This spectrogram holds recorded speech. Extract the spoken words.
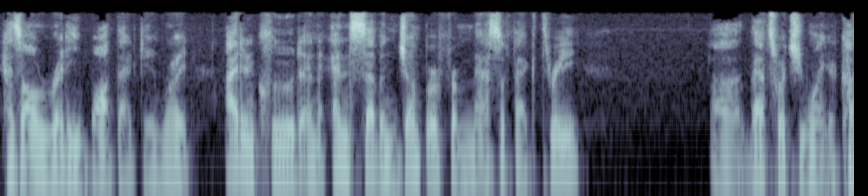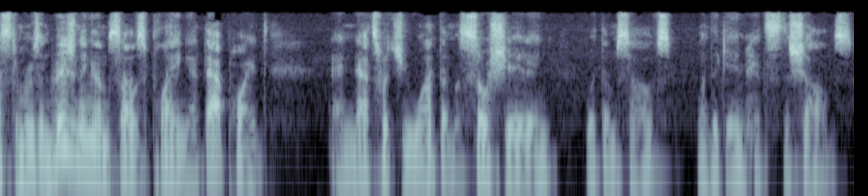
has already bought that game, right? I'd include an N7 jumper from Mass Effect 3. Uh, that's what you want your customers envisioning themselves playing at that point, and that's what you want them associating with themselves when the game hits the shelves.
